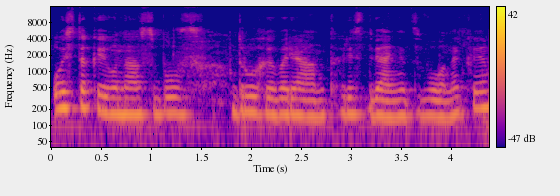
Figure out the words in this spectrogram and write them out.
Ось такий у нас був Другий варіант різдвяні дзвоники.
